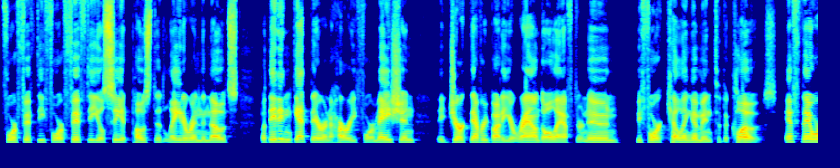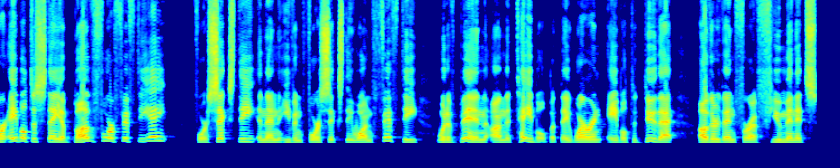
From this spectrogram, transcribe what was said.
450, 450. You'll see it posted later in the notes but they didn't get there in a hurry formation. They jerked everybody around all afternoon before killing them into the close. If they were able to stay above 458, 460, and then even 461.50 would have been on the table, but they weren't able to do that other than for a few minutes,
